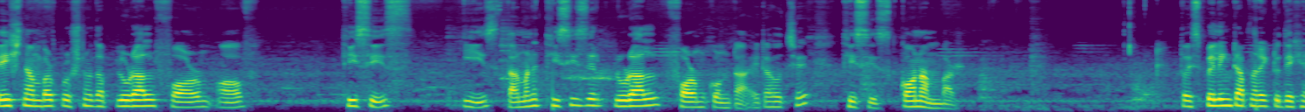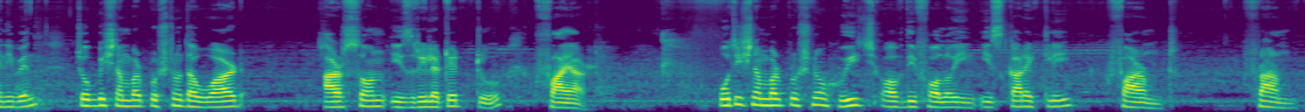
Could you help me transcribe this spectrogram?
তেইশ নাম্বার প্রশ্ন the plural form of thesis is তার মানে থিসিসের প্লুরাল ফর্ম কোনটা? এটা হচ্ছে থিসিস ক নাম্বার। তো স্পেলিংটা আপনারা একটু দেখে নেবেন। চব্বিশ নাম্বার প্রশ্ন the word arson is related to fire পঁচিশ নম্বর প্রশ্ন which of the following is correctly formed formed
